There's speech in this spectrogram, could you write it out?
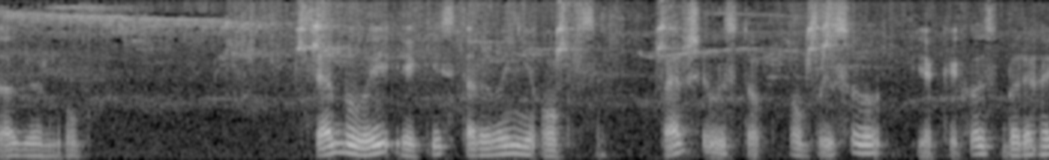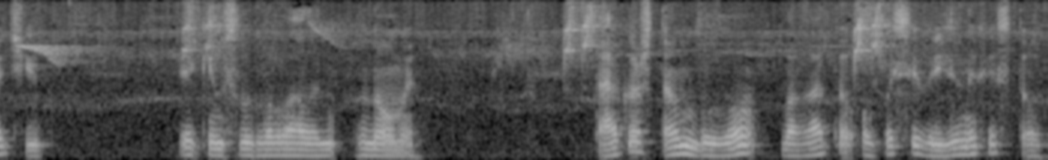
зазирнув. Це були якісь старовинні описи. Перший листок описував якихось берегачів, яким слугували гноми. Також там було багато описів різних істот.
